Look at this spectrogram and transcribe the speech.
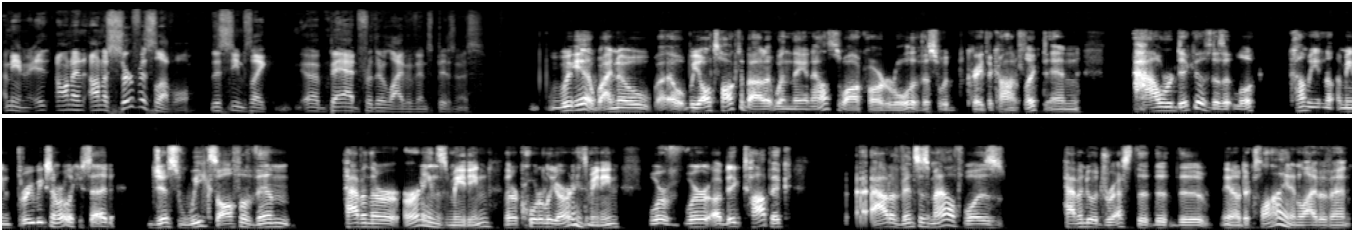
I mean, it, on an on a surface level, this seems like uh, bad for their live events business. Yeah, I know. Uh, we all talked about it when they announced the wild card rule that this would create the conflict, and how ridiculous does it look coming? I mean, three weeks in a row, like you said, just weeks off of them having their earnings meeting, their quarterly earnings meeting, were were a big topic out of Vince's mouth was having to address the the, the you know decline in live event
